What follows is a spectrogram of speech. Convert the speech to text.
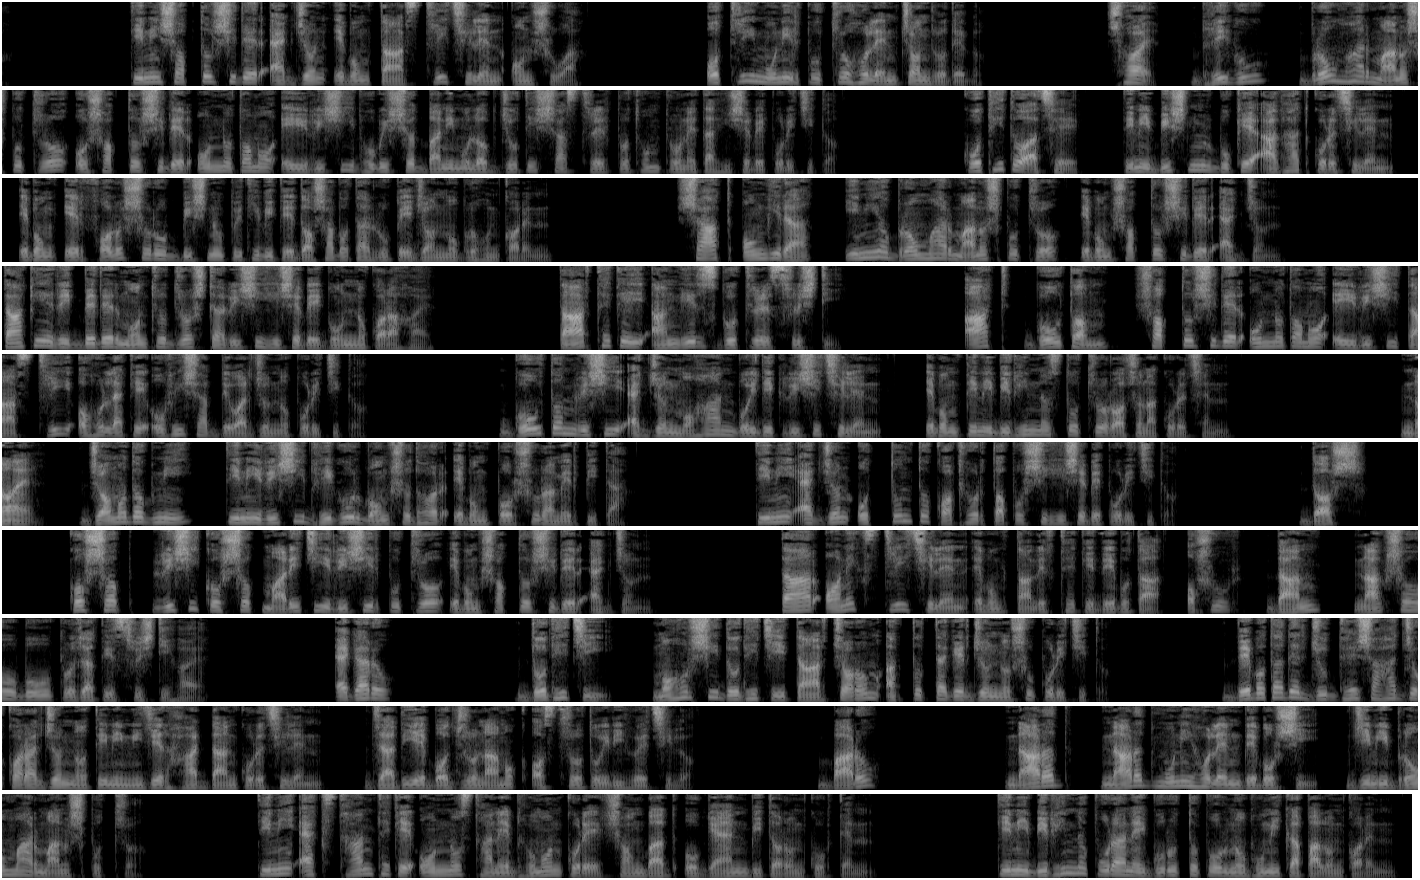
তিনি সপ্তর্ষিদের একজন এবং তাঁর স্ত্রী ছিলেন অনসুয়া। অত্রি মুনির পুত্র হলেন চন্দ্রদেব। ছয় ভৃগু ব্রহ্মার মানসপুত্র ও সপ্তর্ষিদের অন্যতম এই ঋষি ভবিষ্যৎবাণীমূলক জ্যোতিষশাস্ত্রের প্রথম প্রণেতা হিসেবে পরিচিত। কথিত আছে, তিনি বিষ্ণুর বুকে আঘাত করেছিলেন এবং এর ফলস্বরূপ বিষ্ণু পৃথিবীতে দশাবতার রূপে জন্মগ্রহণ করেন। সাত অঙ্গিরা, ইনিও ব্রহ্মার মানসপুত্র এবং সপ্তর্ষিদের একজন। তাঁকে ঋগ্বেদের মন্ত্রদ্রষ্টা ঋষি হিসেবে গণ্য করা হয়। তার থেকেই আঙ্গির্স গোত্রের সৃষ্টি। আট, গৌতম, সপ্তর্ষিদের অন্যতম এই ঋষি তাঁর স্ত্রী অহল্যাকে অভিশাপ দেওয়ার জন্য পরিচিত। গৌতম ঋষি একজন মহান বৈদিক ঋষি ছিলেন এবং তিনি বিভিন্ন স্তোত্র রচনা করেছেন। নয়, যমদগ্নি, তিনি ঋষি ভৃগুর বংশধর এবং পরশুরামের পিতা। তিনি একজন অত্যন্ত কঠোর তপস্বী হিসেবে পরিচিত। দশ, কশ্যপ, ঋষি কশ্যপ মারিচি ঋষির পুত্র এবং সপ্তর্ষিদের একজন। তার অনেক স্ত্রী ছিলেন এবং তাঁদের থেকে দেবতা, অসুর, দান, নাগসহ বহু প্রজাতির সৃষ্টি হয়। এগারো। দধিচি। মহর্ষি দধিচি তাঁর চরম আত্মত্যাগের জন্য সুপরিচিত। দেবতাদের যুদ্ধে সাহায্য করার জন্য তিনি নিজের হাত দান করেছিলেন, যা দিয়ে বজ্র নামক অস্ত্র তৈরি হয়েছিল। বারো। নারদ। নারদ মুনি হলেন দেবর্ষি, যিনি ব্রহ্মার মানুষপুত্র তিনি এক স্থান থেকে অন্য স্থানে ভ্রমণ করে সংবাদ ও জ্ঞান বিতরণ করতেন। তিনি বিভিন্ন পুরাণে গুরুত্বপূর্ণ ভূমিকা পালন করেন।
